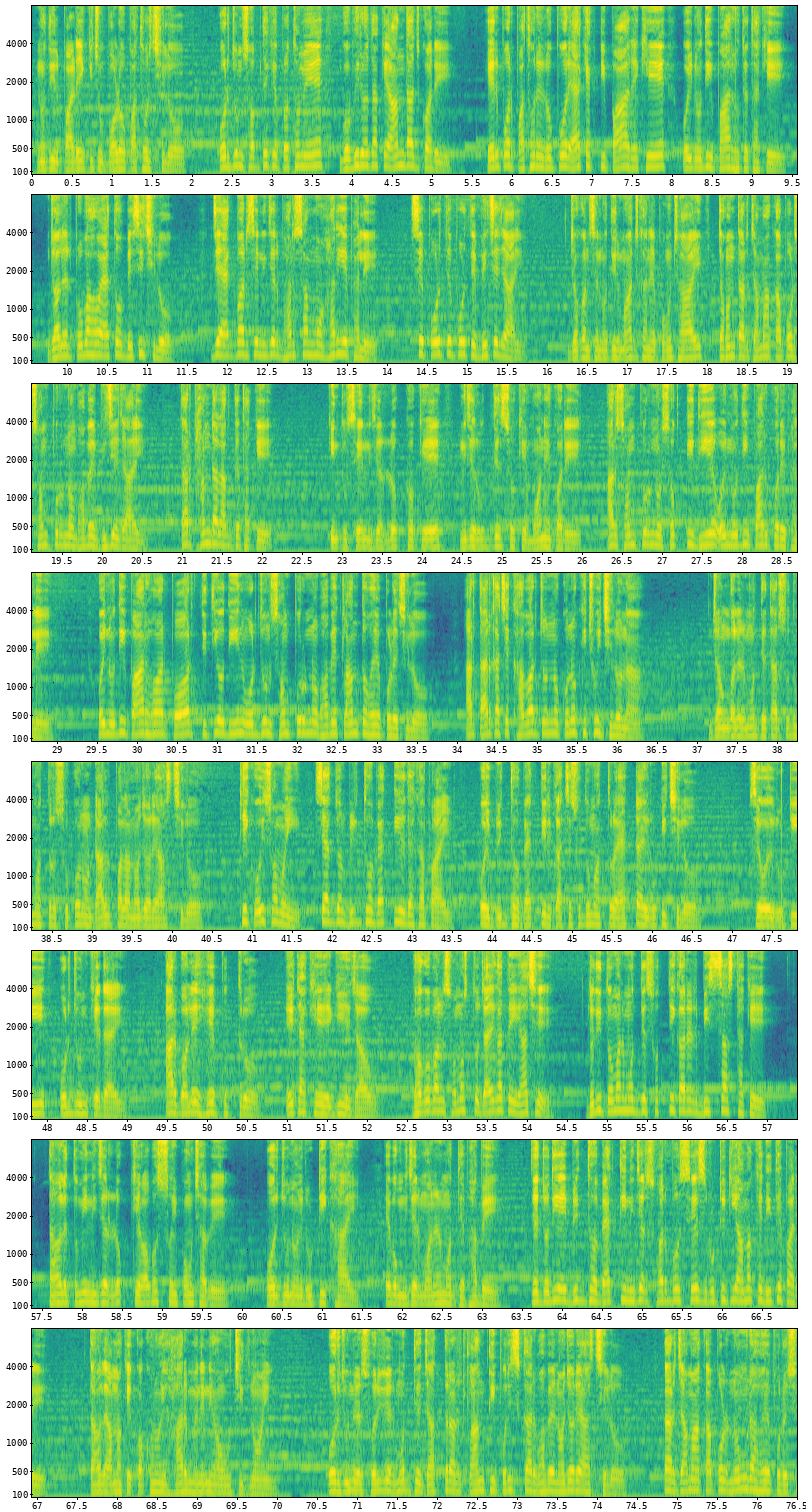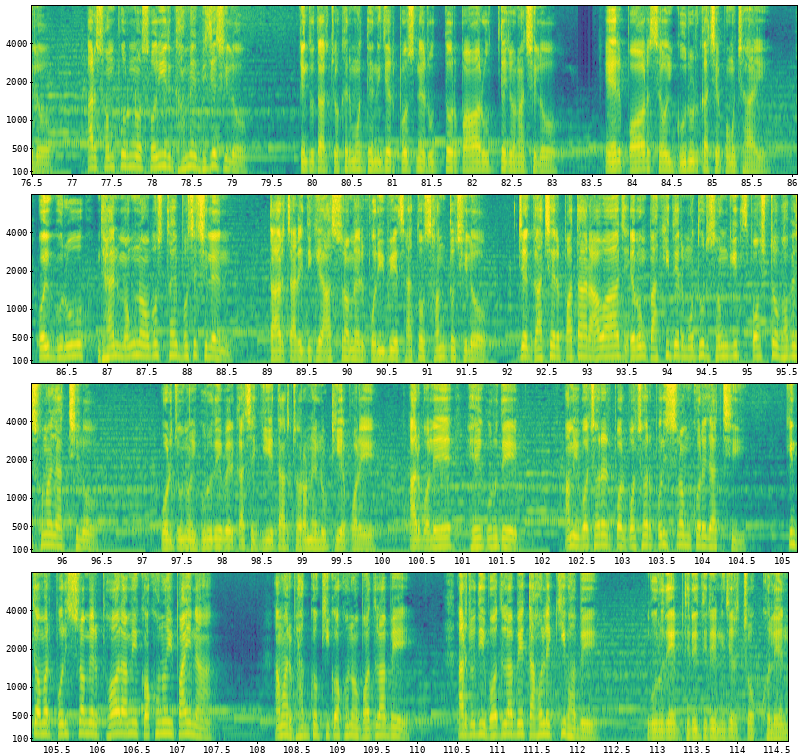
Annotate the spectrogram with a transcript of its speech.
নদীর পাড়ে কিছু বড় পাথর ছিল। অর্জুন সবথেকে প্রথমে গভীরতাকে আন্দাজ করে। এরপর পাথরের ওপর এক একটি পা রেখে ওই নদী পার হতে থাকে। জলের প্রবাহ এত বেশি ছিল যে একবার সে নিজের ভারসাম্য হারিয়ে ফেলে। সে পড়তে পড়তে বেঁচে যায়। যখন সে নদীর মাঝখানে পৌঁছায়, তখন তার জামা কাপড় সম্পূর্ণভাবে ভিজে যায়। তার ঠান্ডা লাগতে থাকে। কিন্তু সে নিজের লক্ষ্যকে, নিজের উদ্দেশ্যকে মনে করে আর সম্পূর্ণ শক্তি দিয়ে ওই নদী পার করে ফেলে। ওই নদী পার হওয়ার পর তৃতীয় দিন অর্জুন সম্পূর্ণভাবে ক্লান্ত হয়ে পড়েছিল, আর তার কাছে খাবার জন্য কোনো কিছুই ছিল না। জঙ্গলের মধ্যে তার শুধুমাত্র শুকনো ডালপালা নজরে আসছিল। ঠিক ওই সময়ই সে একজন বৃদ্ধ ব্যক্তির দেখা পায়। ওই বৃদ্ধ ব্যক্তির কাছে শুধুমাত্র একটাই রুটি ছিল। সে ওই রুটি অর্জুনকে দেয়, আর বলে, হে পুত্র, এটা খেয়ে এগিয়ে যাও। ভগবান সমস্ত জায়গাতেই আছে। যদি তোমার মধ্যে সত্যিকারের বিশ্বাস থাকে তাহলে তুমি নিজের লক্ষ্যে অবশ্যই পৌঁছাবে। অর্জুন ওই রুটি খায় এবং নিজের মনের মধ্যে ভাবে যে যদি এই বৃদ্ধ ব্যক্তি নিজের সর্বশেষ রুটিটি আমাকে দিতে পারে, তাহলে আমাকে কখনোই হার মেনে নেওয়া উচিত নয়। অর্জুনের শরীরের মধ্যে যাত্রার ক্লান্তি পরিষ্কারভাবে নজরে আসছিল। তার জামা কাপড় নোংরা হয়ে পড়েছিল আর সম্পূর্ণ শরীর ঘামে ভিজেছিল। কিন্তু তার চোখের মধ্যে নিজের প্রশ্নের উত্তর পাওয়ার উত্তেজনা ছিল। এরপর সে ওই গুরুর কাছে পৌঁছায়। ওই গুরু ধ্যানমগ্ন অবস্থায় বসেছিলেন। তার চারিদিকে আশ্রমের পরিবেশ এত শান্ত ছিল যে গাছের পাতার আওয়াজ এবং পাখিদের মধুর সংগীত স্পষ্টভাবে শোনা যাচ্ছিল। অর্জুন ওই গুরুদেবের কাছে গিয়ে তার চরণে লুটিয়ে পড়ে আর বলে, হে গুরুদেব, আমি বছরের পর বছর পরিশ্রম করে যাচ্ছি, কিন্তু আমার পরিশ্রমের ফল আমি কখনোই পাই না। আমার ভাগ্য কি কখনো বদলাবে? আর যদি বদলাবে তাহলে কীভাবে? গুরুদেব ধীরে ধীরে নিজের চোখ খোলেন।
